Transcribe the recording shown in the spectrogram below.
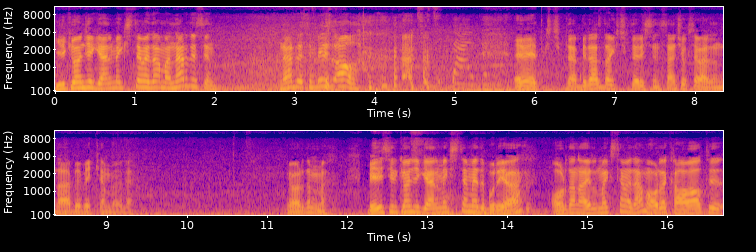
İlk önce gelmek istemedi ama neredesin? Neredesin Beliz? Al. Evet küçükler. Biraz daha küçükler için. Sen çok severdin daha bebekken böyle. Gördün mü? Belis ilk önce gelmek istemedi buraya. Oradan ayrılmak istemedi ama orada kahvaltı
